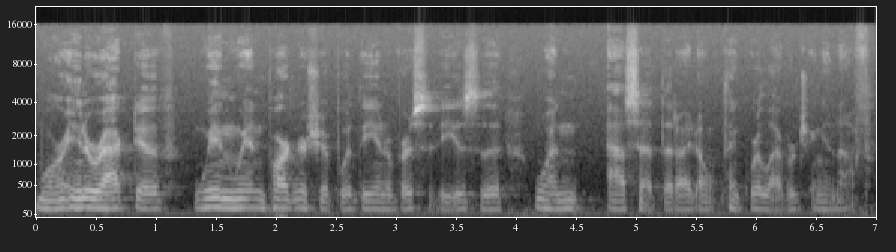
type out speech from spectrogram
more interactive, win-win partnership with the university is the one asset that I don't think we're leveraging enough.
